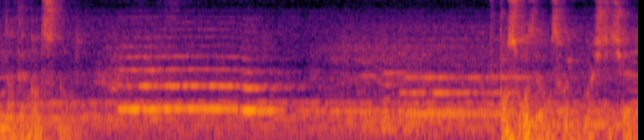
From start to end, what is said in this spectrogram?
Na tę nocną. W posłudze u swoich właścicieli.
